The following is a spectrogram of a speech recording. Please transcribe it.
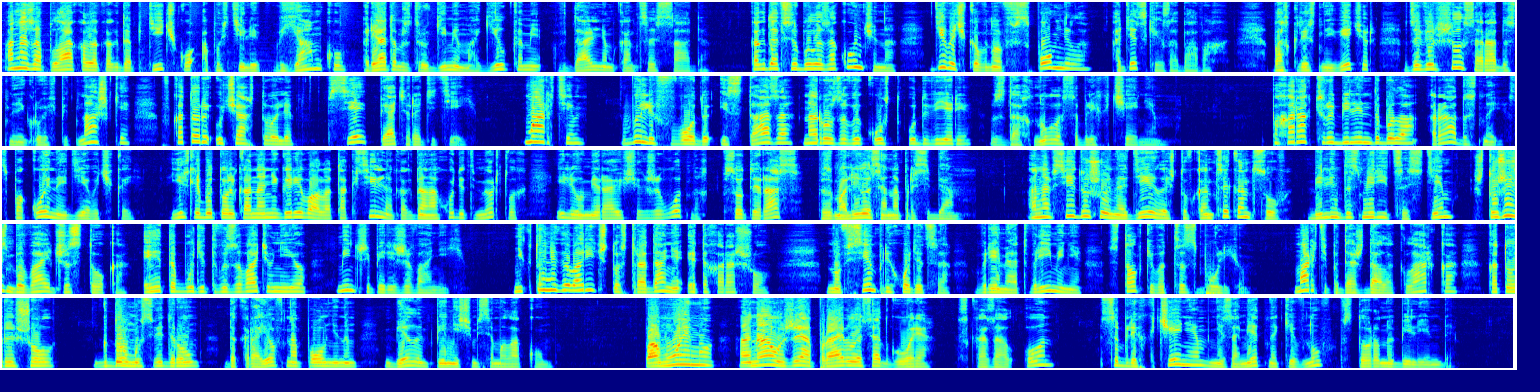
Она заплакала, когда птичку опустили в ямку рядом с другими могилками в дальнем конце сада. Когда все было закончено, девочка вновь вспомнила о детских забавах. Воскресный вечер завершился радостной игрой в пятнашки, в которой участвовали все пятеро детей. Марти, вылив воду из таза на розовый куст у двери, вздохнула с облегчением. По характеру Белинда была радостной, спокойной девочкой. Если бы только она не горевала так сильно, когда находит мертвых или умирающих животных, в сотый раз взмолилась она про себя. Она всей душой надеялась, что в конце концов Белинда смирится с тем, что жизнь бывает жестока, и это будет вызывать у нее меньше переживаний. Никто не говорит, что страдание это хорошо, но всем приходится время от времени сталкиваться с болью. Марти подождала Кларка, который шел к дому с ведром до краев наполненным белым пенящимся молоком. По-моему, она уже оправилась от горя, сказал он, с облегчением незаметно кивнув в сторону Белинды.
